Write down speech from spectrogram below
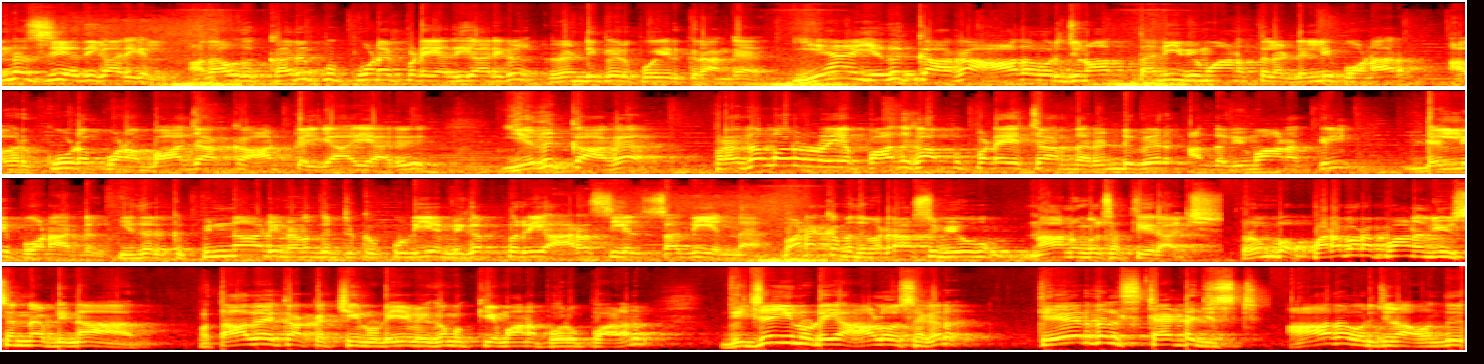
என்எஸ்சி அதிகாரிகள் அதாவது கருப்பு பூனைப்படை அதிகாரிகள் ரெண்டு பேர் இருக்கிறாங்க ஏன் எதுக்காக ஆதவர்ஜுனா தனி விமானத்துல டெல்லி போனார்? அவர் கூட போன பாஜக ஆட்கள் யார் யாரு? எதுக்காக பிரதமருடைய பாதுகாப்பு படையை சார்ந்த ரெண்டு பேர் அந்த விமானத்தில் டெல்லி போனார்கள்? இதற்கு பின்னாடி நடந்துட்டு இருக்கக்கூடிய மிகப்பெரிய அரசியல் சதி என்ன? வணக்கம் இது மெட்ராஸ் வியூ. நான் உங்கள் சத்யராஜ். ரொம்ப பரபரப்பான நியூஸ் என்ன அப்படின்னா தாவேகா கட்சியினுடைய மிக முக்கியமான பொறுப்பாளர் விஜயினுடைய ஆலோசகர் தேர்தல் ஸ்ட்ராட்டஜிஸ்ட் ஆதவர்ஜுனா வந்து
